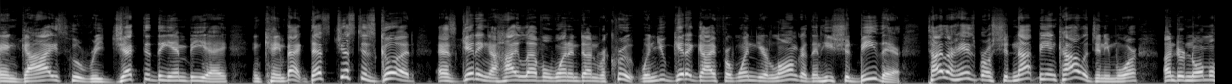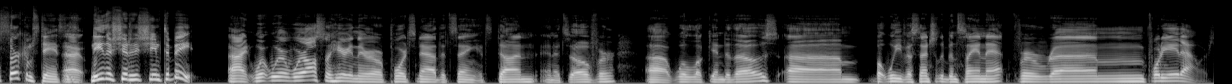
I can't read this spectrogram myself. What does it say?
and guys who rejected the NBA and came back. That's just as good as getting a high-level one-and-done recruit. When you get a guy for one year longer, then he should be there. Tyler Hansbrough should not be in college anymore under normal circumstances. Right. Neither should Hasheem Thabeet. All right, we're, we're, we're also hearing there are reports now that saying it's done and it's over. Uh, we'll look into those. Um, but we've essentially been saying that for um, 48 hours.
